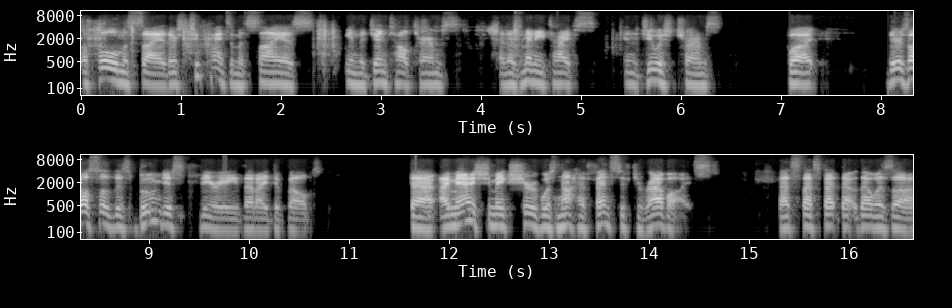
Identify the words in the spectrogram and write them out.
a full Messiah. There's two kinds of Messiahs in the Gentile terms, and there's many types in the Jewish terms, but there's also this Bundist theory that I developed that I managed to make sure was not offensive to rabbis. That's that's that that that was uh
